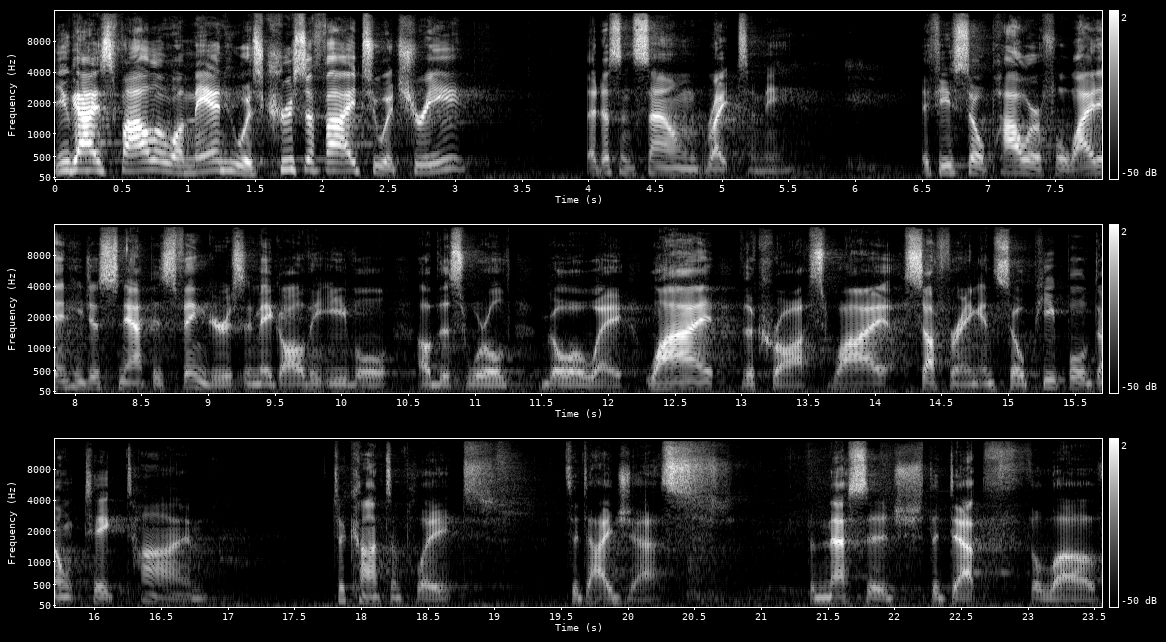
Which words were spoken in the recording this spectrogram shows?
You guys follow a man who was crucified to a tree? That doesn't sound right to me. If he's so powerful, why didn't he just snap his fingers and make all the evil of this world go away? Why the cross? Why suffering? And so people don't take time to contemplate, to digest the message, the depth, the love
